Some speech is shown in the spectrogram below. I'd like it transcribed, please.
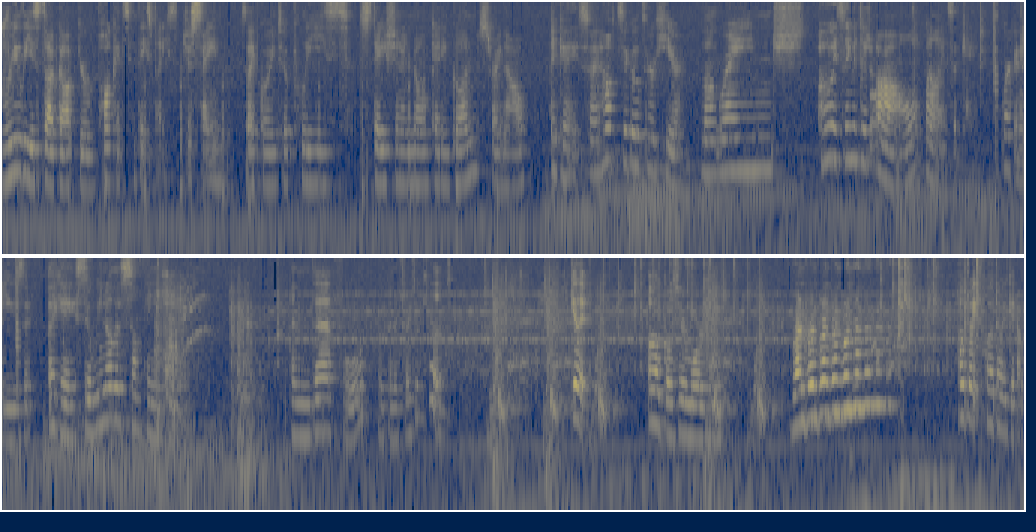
really stock up your pockets in this place. Just saying. It's like going to a police station and not getting guns right now. Okay, so I have to go through here. Long range Oh, it's limited. Oh, well, it's okay. We're gonna use it. Okay, so we know there's something here. And therefore, we're gonna try to kill it. Kill it! Oh gosh, there are more of you. Run, run, run, run, run, run, run, run, How do I, how do I get out?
